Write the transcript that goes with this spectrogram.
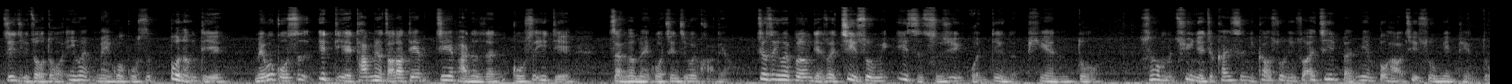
积极做多，因为美国股市不能跌，美国股市一跌，它没有找到跌接盘的人，股市一跌，整个美国经济会垮掉，就是因为不能跌，所以技术面一直持续稳定的偏多。所以，我们去年就开始，你告诉你说，哎，基本面不好，技术面偏多。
